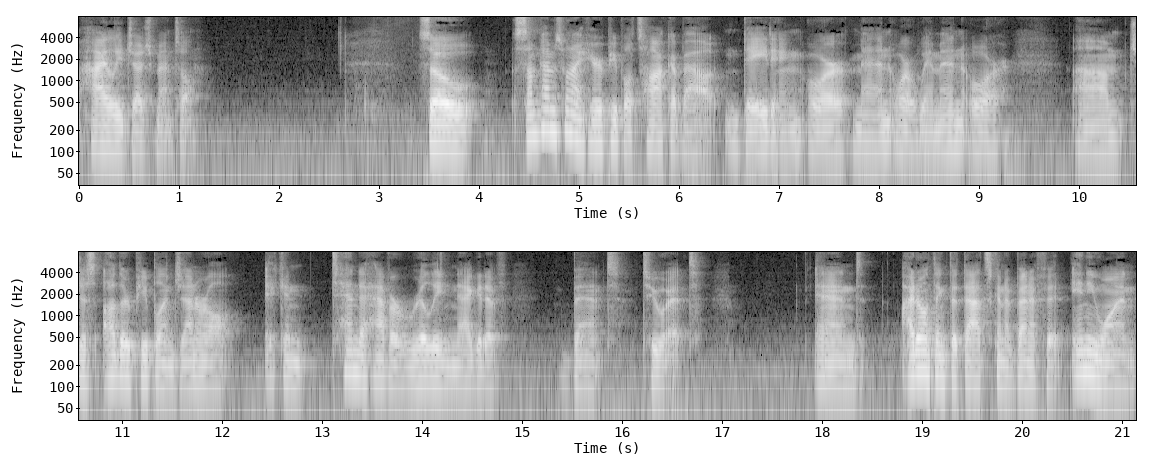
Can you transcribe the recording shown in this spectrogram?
highly judgmental? So sometimes when I hear people talk about dating or men or women or um, just other people in general, it can tend to have a really negative bent to it. And I don't think that that's going to benefit anyone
